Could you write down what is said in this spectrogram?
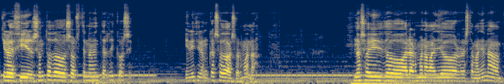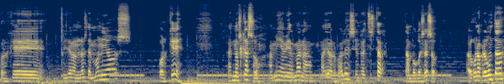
Quiero decir, son todos obscenamente ricos y no hicieron caso a su hermana. ¿No has oído a la hermana mayor esta mañana? ¿Por qué pillaron los demonios? ¿Por qué? Haznos caso, a mí y a mi hermana mayor, ¿vale? Sin rechistar. Tampoco es eso. ¿Alguna pregunta?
